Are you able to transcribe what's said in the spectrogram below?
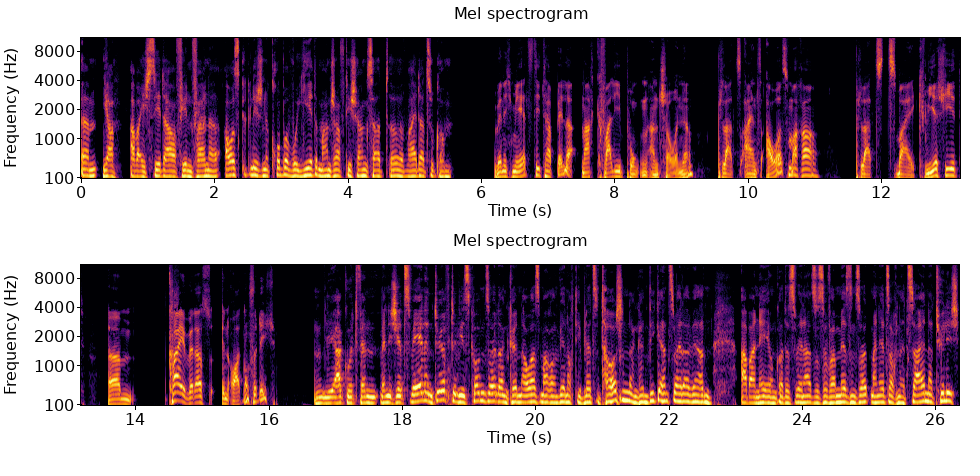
Ähm, ja, aber ich sehe da auf jeden Fall eine ausgeglichene Gruppe, wo jede Mannschaft die Chance hat, äh, weiterzukommen. Wenn ich mir jetzt die Tabelle nach Quali-Punkten anschaue, ne? Platz 1 Ausmacher, Platz 2 Queersheet. Ähm, Kai, wäre das in Ordnung für dich? Ja gut, wenn, wenn ich jetzt wählen dürfte, wie es kommen soll, dann können Auersmacher und wir noch die Plätze tauschen, dann können die ganz weiter werden. Aber nee, um Gottes Willen, also so vermessen sollte man jetzt auch nicht sein. Natürlich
